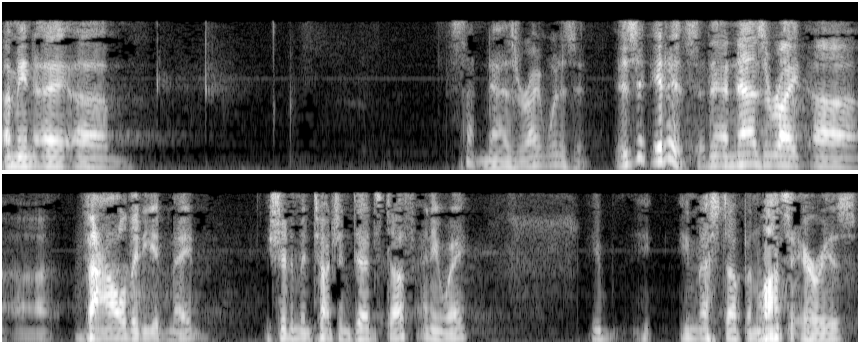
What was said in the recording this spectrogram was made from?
I mean, a, um, it's not Nazarite. What is it? Is it? It is. A Nazarite uh, uh, vow that he had made. He shouldn't have been touching dead stuff. Anyway, he, messed up in lots of areas.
